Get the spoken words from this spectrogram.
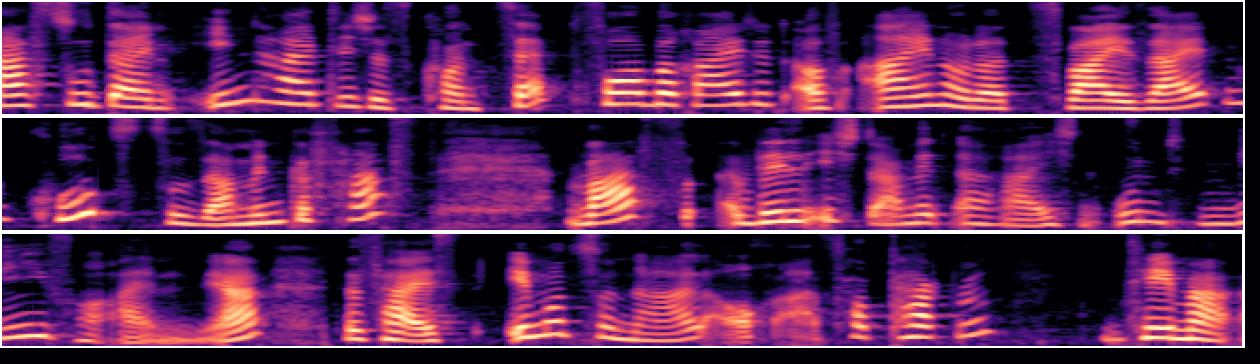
hast du dein inhaltliches Konzept vorbereitet auf ein oder zwei Seiten, kurz zusammengefasst. Was will ich damit erreichen und wie vor allem? Ja? Das heißt, emotional auch verpacken Thema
